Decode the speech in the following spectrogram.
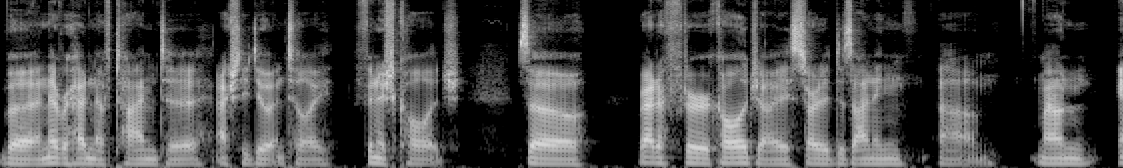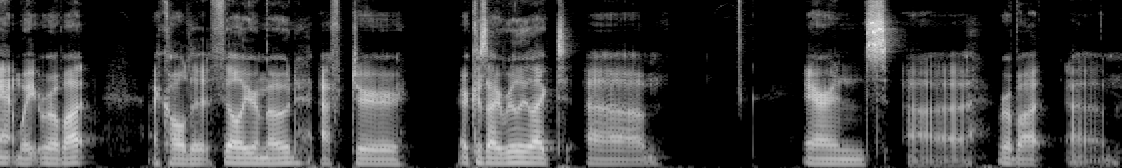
But I never had enough time to actually do it until I finished college. So right after college, I started designing um, my own ant weight robot. I called it Failure Mode after, because I really liked um, Aaron's uh, robot, um,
